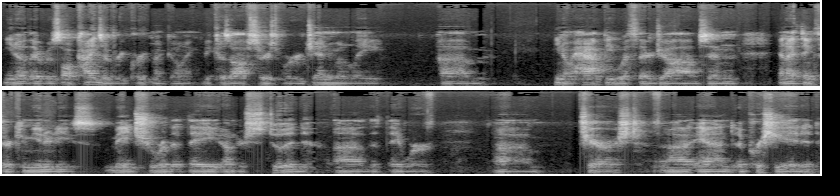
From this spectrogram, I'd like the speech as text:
you know, there was all kinds of recruitment going because officers were genuinely, um, you know, happy with their jobs, and and I think their communities made sure that they understood uh, that they were um, cherished uh, and appreciated.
